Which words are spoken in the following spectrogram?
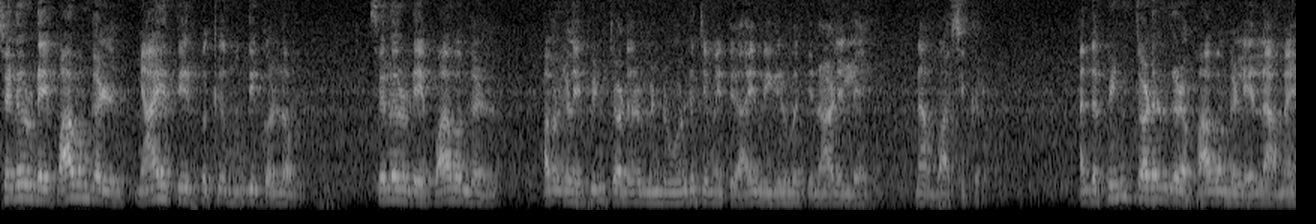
சிலருடைய பாவங்கள் நியாய தீர்ப்புக்கு முந்திக் கொள்ளும். சிலருடைய பாவங்கள் அவர்களை பின்தொடரும் என்று ஒன்று திமைத்து ஐந்து இருபத்தி நாலிலே நாம் வாசிக்கிறோம். அந்த பின்தொடர்கிற பாவங்கள் எல்லாமே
